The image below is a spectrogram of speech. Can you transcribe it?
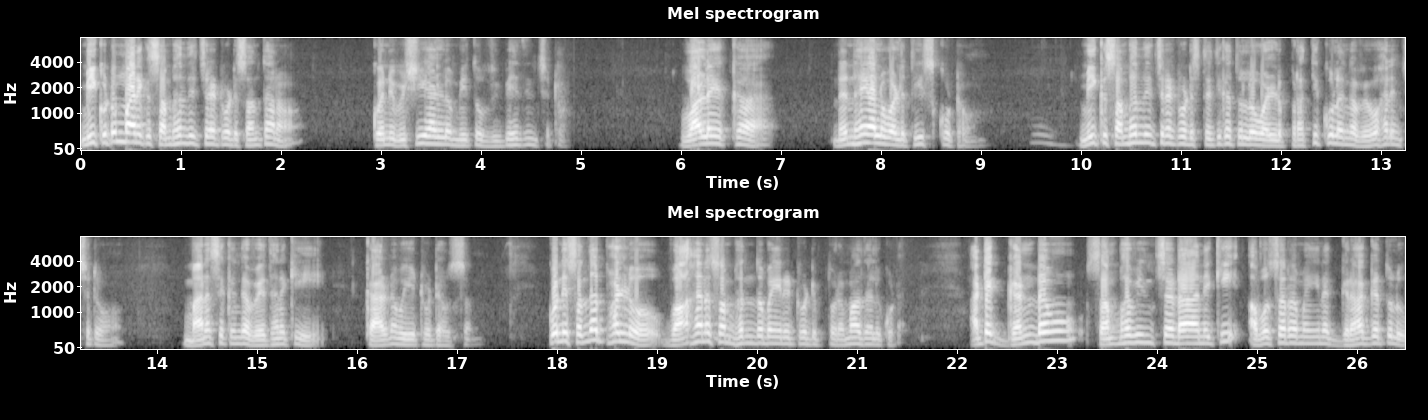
మీ కుటుంబానికి సంబంధించినటువంటి సంతానం కొన్ని విషయాల్లో మీతో విభేదించటం వాళ్ళ యొక్క నిర్ణయాలు వాళ్ళు తీసుకోవటం మీకు సంబంధించినటువంటి స్థితిగతుల్లో వాళ్ళు ప్రతికూలంగా వ్యవహరించడం మానసికంగా వేదనకి కారణమయ్యేటువంటి అవసరం. కొన్ని సందర్భాల్లో వాహన సంబంధమైనటువంటి ప్రమాదాలు కూడా. అంటే గండం సంభవించడానికి అవసరమైన గ్రాగతులు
